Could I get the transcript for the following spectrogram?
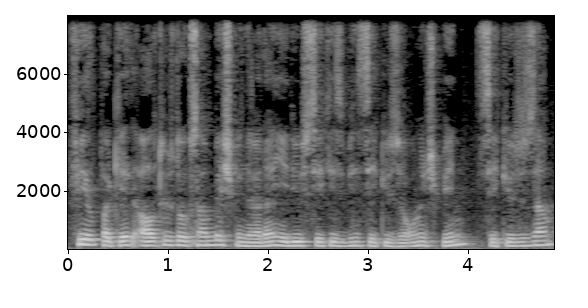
Field paket 695 bin liradan 708 bin 800'e 13 bin 800 zam.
